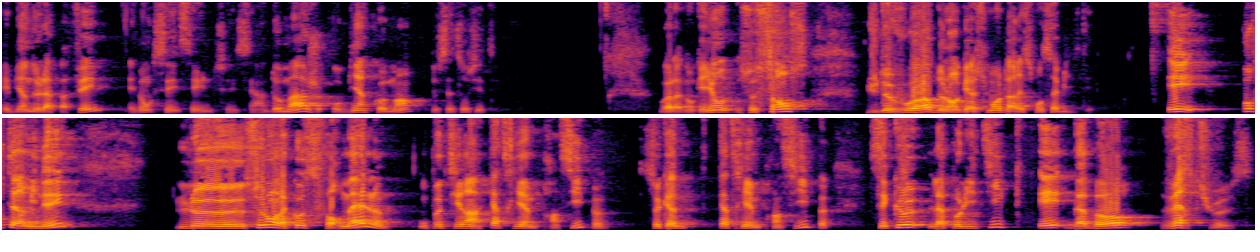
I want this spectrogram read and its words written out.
eh bien, ne l'a pas fait, et donc c'est un dommage au bien commun de cette société. Voilà, donc ayons ce sens du devoir, de l'engagement, de la responsabilité. Et pour terminer, selon la cause formelle, on peut tirer un quatrième principe. Ce quatrième principe, c'est que la politique est d'abord vertueuse.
